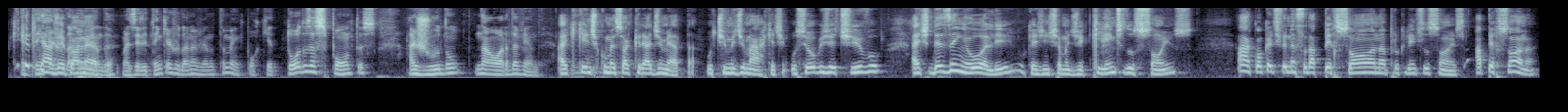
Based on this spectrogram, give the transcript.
o que, que ele tem a ver com a meta? venda, mas ele tem que ajudar na venda também, porque todas as pontas ajudam na hora da venda. Aí o que que a gente começou a criar de meta? O time de marketing. O seu objetivo, a gente desenhou ali o que a gente chama de cliente dos sonhos. Ah, qual que é a diferença da persona para o cliente dos sonhos? A persona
